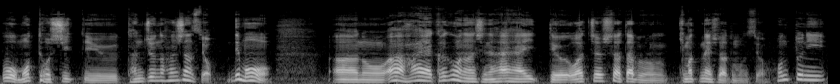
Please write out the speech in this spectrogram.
を持ってほしいっていう単純な話なんですよ。でも、あの、あ、はい、覚悟の話ね、はいはいって終わっちゃう人は多分決まってない人だと思うんですよ。本当に、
